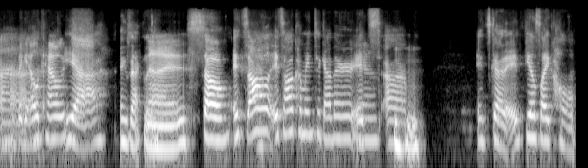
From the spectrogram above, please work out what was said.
uh, big L couch. yeah exactly Nice. so it's all it's all coming together Yeah. it's um Mhm. it's good it feels like home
